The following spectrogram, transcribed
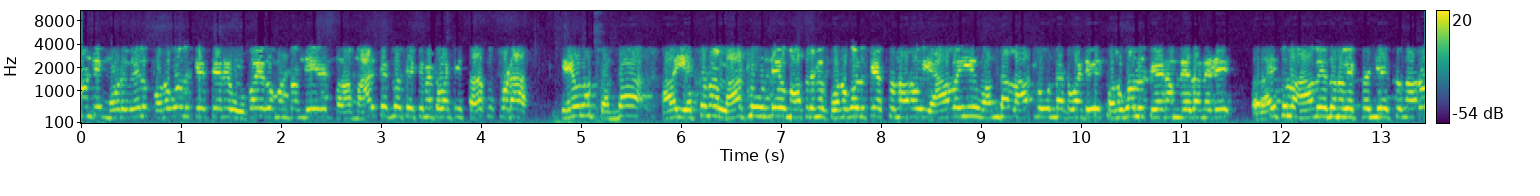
నుండి మూడు వేలు కొనుగోలు చేస్తేనే ఉపయోగం ఉంటుంది. మార్కెట్లో తెచ్చినటువంటి సరుకు కూడా కేవలం పెద్ద ఎత్తున లాట్లు ఉండేవి మాత్రమే కొనుగోలు చేస్తున్నారు. యాభై వంద లాట్లు ఉన్నటువంటివి కొనుగోలు చేయడం లేదనేది రైతులు ఆవేదన వ్యక్తం చేస్తున్నారు.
